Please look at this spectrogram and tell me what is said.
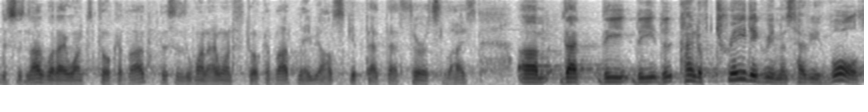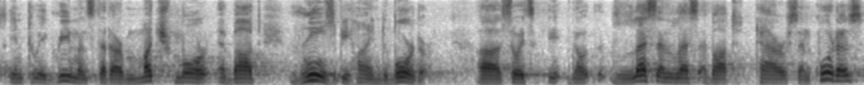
this is not what I want to talk about. This is the one I want to talk about. Maybe I'll skip that, that third slide. Um, that the, the, the kind of trade agreements have evolved into agreements that are much more about rules behind the border. Uh, so it's you know, less and less about tariffs and quotas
